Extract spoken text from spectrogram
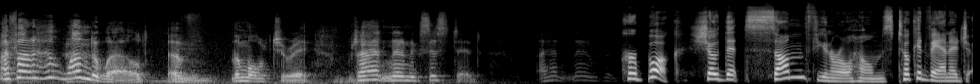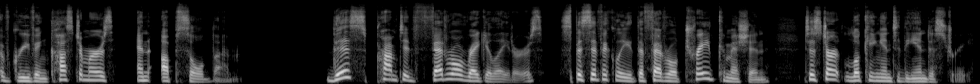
I found a whole wonder world of mm. the mortuary, which I hadn't known existed. I hadn't known. Her book showed that some funeral homes took advantage of grieving customers and upsold them. This prompted federal regulators, specifically the Federal Trade Commission, to start looking into the industry.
